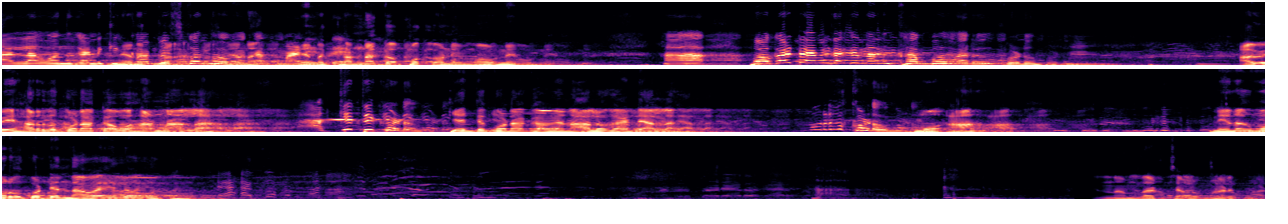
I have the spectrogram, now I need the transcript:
ಅಲ್ಲ ಒಂದ್ ಗಂಟೆ ಕಬ್ಬಿಸ್ಕೊಂಡ್ ಮಾಡಿದ್ದೆ. ಕಣ್ಣ ಕಪ್ಪಕ್ಕ ನಿಮ್ಮ ಅವನೇ ಹಾ ಹೋಗೋ ಟೈಮ್ದಾಗ ನನ್ ಕಬ್ಬು ಹರಿದು ಕೊಡು. ಅವಿ ಹರಿದು ಕೊಡಾಕ ಅವು ಹಣ್ಣು ಅಲ್ಲ? ಕಿತ್ತಿ ಕೊಡು. ಕೆಂತಿ ಕೊಡಾಕ ಅವೇನು ಆಲೂಗಡ್ಡೆ ಅಲ್ಲ? ಮುರಿದು ಕೊಡು. ಮು- ಆ? ನಿನಗೆ ಮುರಿದು ಕೊಟ್ಟಿಂದ ಅವ ಇಲ್ಲ ನಮ್ದಾಟ್ ಚಾಲು ಮಾಡ್ತೀವಿ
